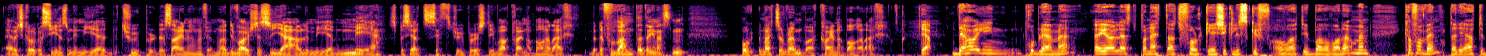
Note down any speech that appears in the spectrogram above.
Jeg vet ikke hva dere synes om de nye trooper-designene i filmen. De var jo ikke så jævlig mye med, spesielt Sith Troopers. De var kinda bare der. Men det forventet jeg nesten. Og Nights of Ren var kinda bare der. Ja. Det har jeg ingen problem med. Jeg har lest på nett at folk er skikkelig skuffa over at de bare var der, men hva forventer de? At, det,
